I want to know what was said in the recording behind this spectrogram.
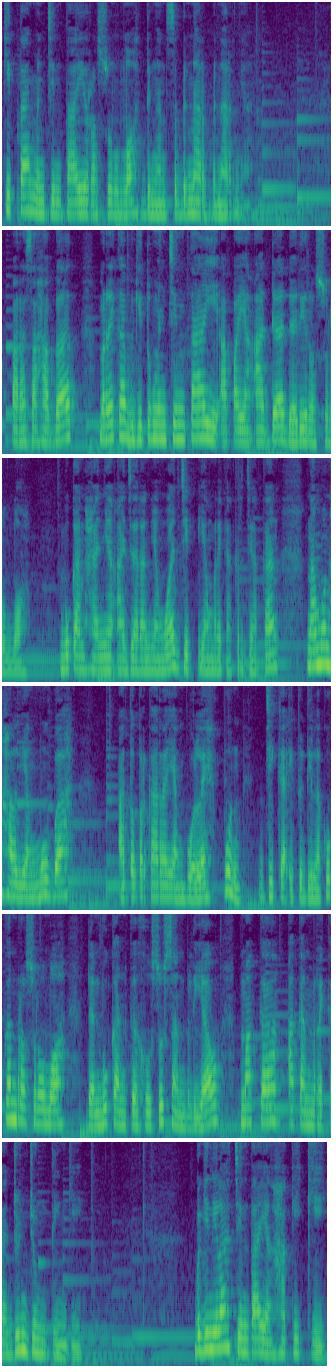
kita mencintai Rasulullah dengan sebenar-benarnya. Para sahabat mereka begitu mencintai apa yang ada dari Rasulullah. Bukan hanya ajaran yang wajib yang mereka kerjakan, namun hal yang mubah atau perkara yang boleh pun jika itu dilakukan Rasulullah dan bukan kekhususan beliau, maka akan mereka junjung tinggi. Beginilah cinta yang hakiki,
